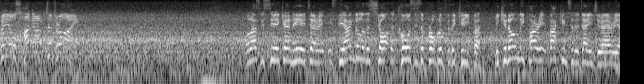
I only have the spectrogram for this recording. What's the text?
feels hung out to dry. Well, as we see again here, Derek, it's the angle of the shot that causes the problem for the keeper. He can only parry it back into the danger area,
